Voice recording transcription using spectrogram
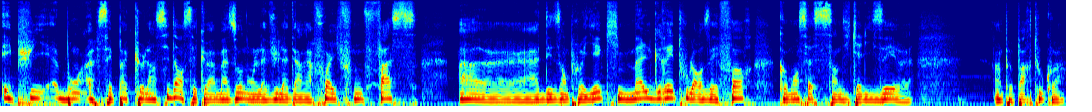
et puis, bon, c'est pas que l'incident, c'est que Amazon, on l'a vu la dernière fois, ils font face à, euh, des employés qui, malgré tous leurs efforts, commencent à se syndicaliser euh, un peu partout, quoi.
